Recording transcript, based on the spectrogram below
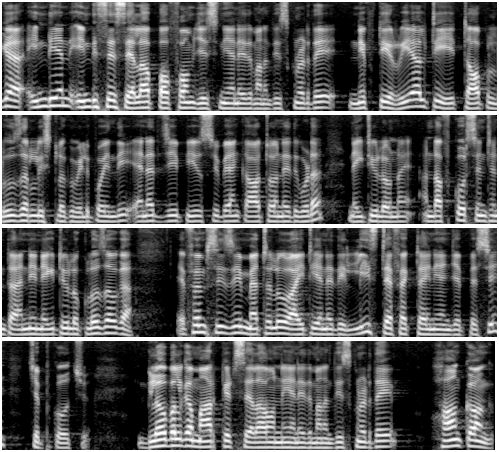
ఇక ఇండియన్ ఇండిసెస్ ఎలా పర్ఫామ్ చేసినాయి అనేది మనం తీసుకున్నట్టే నిఫ్టీ రియాలిటీ టాప్ లూజర్ లిస్ట్లోకి వెళ్ళిపోయింది. ఎనర్జీ పియూసీ బ్యాంక్ ఆటో అనేది కూడా నెగిటివ్లో ఉన్నాయి. అండ్ ఆఫ్ కోర్స్ ఏంటంటే అన్ని నెగిటివ్లో క్లోజ్ అవగా ఎఫ్ఎంసీజీ మెటల్ ఐటీ అనేది లీస్ట్ ఎఫెక్ట్ అయినాయి అని చెప్పేసి చెప్పుకోవచ్చు. గ్లోబల్గా మార్కెట్స్ ఎలా ఉన్నాయి అనేది మనం తీసుకున్నట్టే హాంకాంగ్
